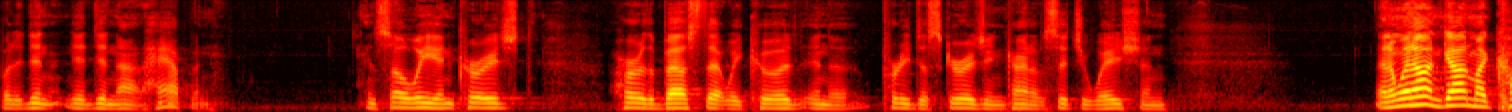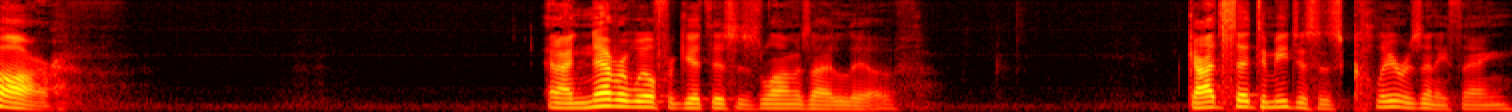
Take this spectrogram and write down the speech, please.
but it didn't it did not happen. And so we encouraged her the best that we could in a pretty discouraging kind of situation. And I went out and got in my car. And I never will forget this as long as I live. God said to me, just as clear as anything,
